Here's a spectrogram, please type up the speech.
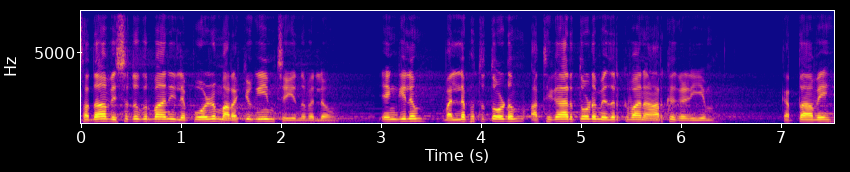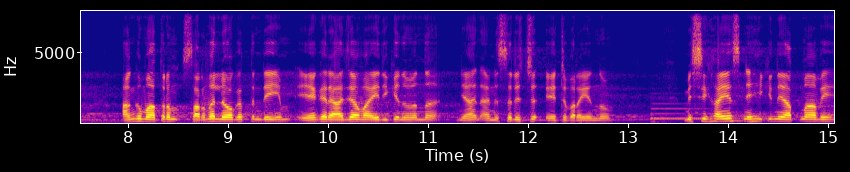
സദാ വിശുദ്ധ കുർബാനയിൽ എപ്പോഴും മറയ്ക്കുകയും ചെയ്യുന്നുവല്ലോ. എങ്കിലും വല്ലഭത്വത്തോടും അധികാരത്തോടും എതിർക്കുവാൻ ആർക്ക് കഴിയും? കർത്താവെ അങ്ങ് മാത്രം സർവലോകത്തിന്റെയും ഏക രാജാവായിരിക്കുന്നുവെന്ന് ഞാൻ അനുസരിച്ച് ഏറ്റുപറയുന്നു. മിശിഹായെ സ്നേഹിക്കുന്ന ആത്മാവെ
